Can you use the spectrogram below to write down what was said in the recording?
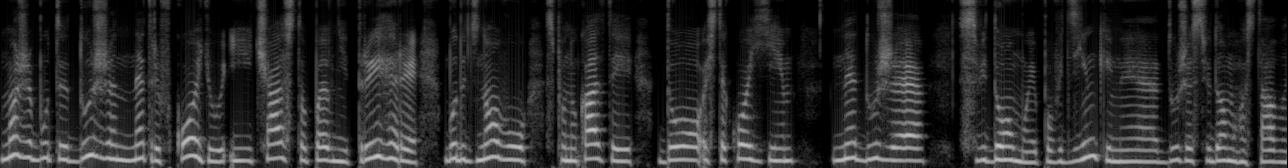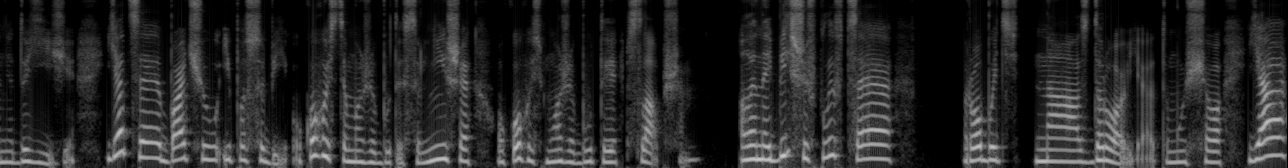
може бути дуже нетривкою, і часто певні тригери будуть знову спонукати до ось такої не дуже свідомої поведінки, не дуже свідомого ставлення до їжі. Я це бачу і по собі. У когось це може бути сильніше, у когось може бути слабше. Але найбільший вплив це робить на здоров'я, тому що я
